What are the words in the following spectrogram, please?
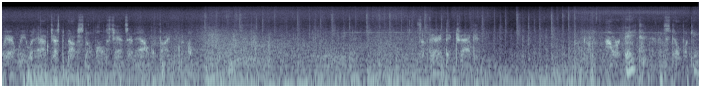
where we would have just about snowball's chance in hell of finding eight and still looking.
